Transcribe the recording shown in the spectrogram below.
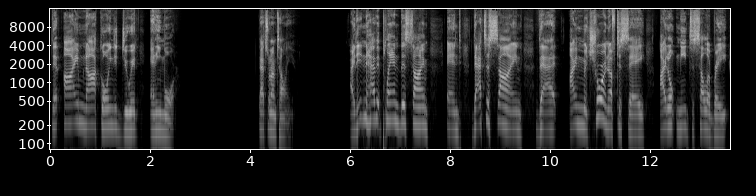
that I'm not going to do it anymore. That's what I'm telling you. I didn't have it planned this time. And that's a sign that I'm mature enough to say I don't need to celebrate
